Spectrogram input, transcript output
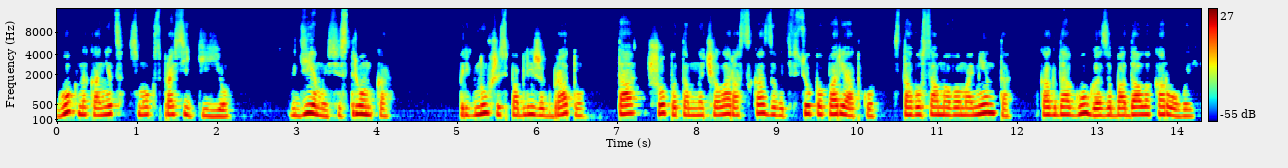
Гук, наконец, смог спросить ее. «Где мы, сестренка?» Пригнувшись поближе к брату, та шепотом начала рассказывать все по порядку с того самого момента, когда Гуга забодала коровой.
